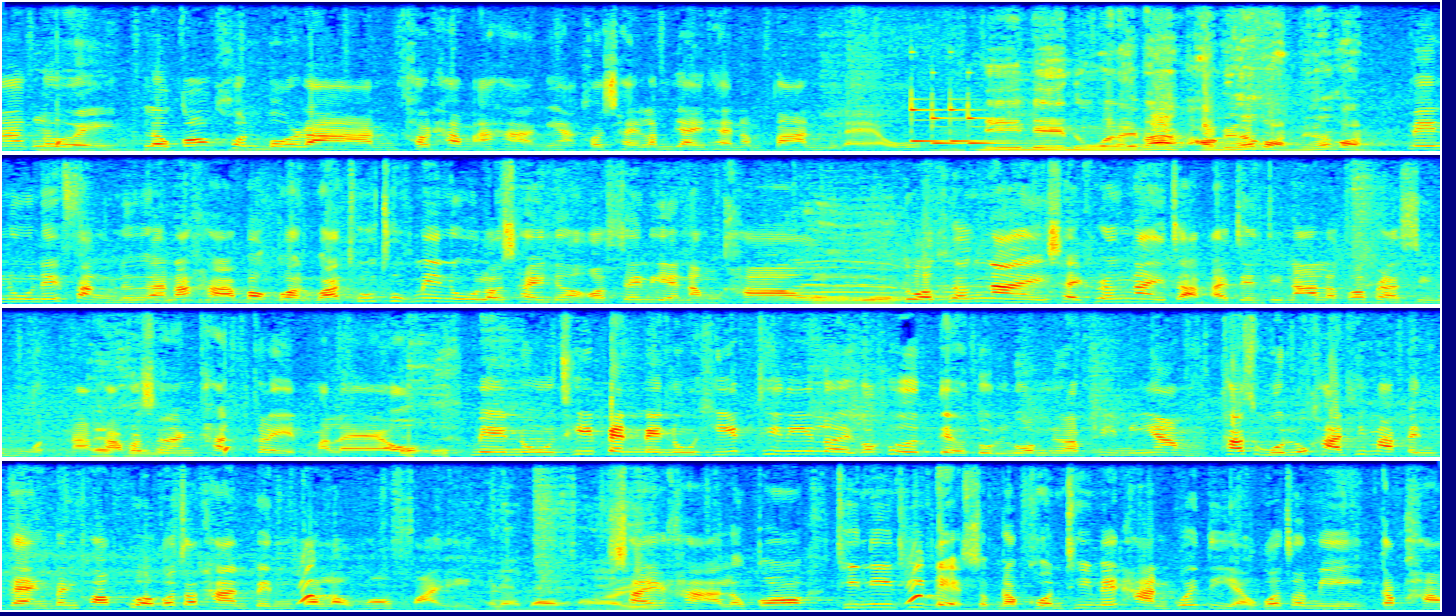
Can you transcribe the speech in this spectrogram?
มากๆเลย แล้วก็คนโบราณเขาทำอาหารเนี่ยเขาใช้ลำไยแทนน้ำตาลอยู่แล้ว มีเมนูอะไรบ้าง เอาเนื้อก่อนเนื้อก่อน เมนูในฝั่งเนื้อนะคะ บอกก่อนว่าทุกๆ เมนูเราใช้เนื้อออสเตรเลียนำเข้า โอ้ตัวเครื่องในใช้เครื่องในจากอาร์เจนตินาแล้วก็บราซิลหมดนะโอ้คะโหเพราะฉะนั้นคัดเกรดมาแล้ว โอ้โห เมนูที่เป็นเมนูฮิตที่นี่เลยก็คือเตี๋ยวตุ๋นรวมเนื้อพรีเมียม ถ้าสมมติลูกค้าที่มาเป็นแกงเป็นครอบครัวก็จะทานเป็นเกาเหลาหม้อไฟ เอาละหม้อไฟใช่ค่ะ แล้วก็ที่นี่ที่เด็ดสำหรับคนที่ไม่ทานก๋วยเตี๋ยวก็จะมีกะเพรา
